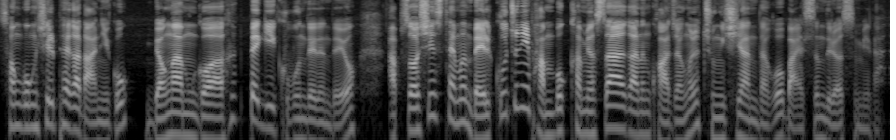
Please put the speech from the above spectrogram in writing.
성공 실패가 나뉘고 명암과 흑백이 구분되는데요. 앞서 시스템은 매일 꾸준히 반복하며 쌓아가는 과정을 중시한다고 말씀드렸습니다.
